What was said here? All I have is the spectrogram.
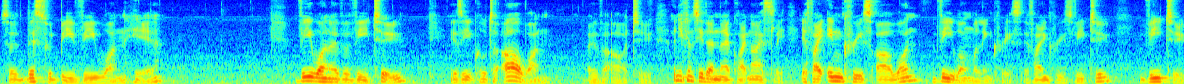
so this would be V1 here, V1 over V2 is equal to R1 over R2. And you can see then there quite nicely. If I increase R1, V1 will increase. If I increase V2, V2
